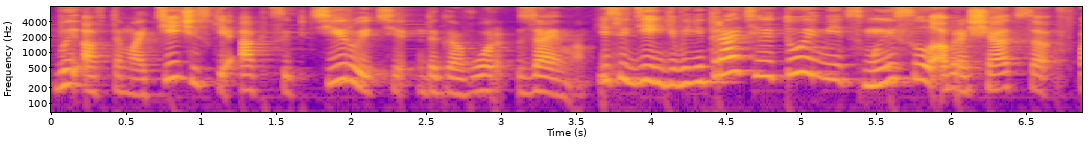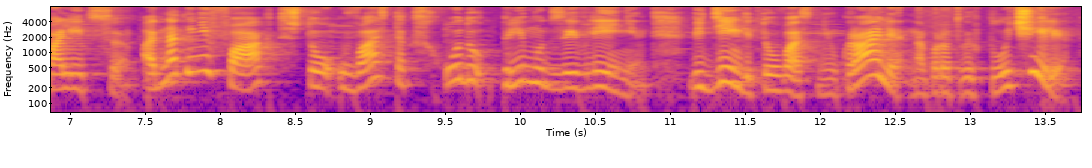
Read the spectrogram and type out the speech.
вы автоматически акцептируете договор займа. Если деньги вы не тратили, то имеет смысл обращаться в полицию. Однако не факт, что у вас так сходу примут заявление заявлении. Ведь деньги-то у вас не украли, наоборот, вы их получили.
